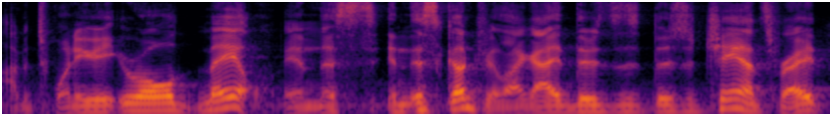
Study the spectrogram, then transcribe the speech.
I'm a 28 year old male in this in this country. Like I there's there's a chance, right?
